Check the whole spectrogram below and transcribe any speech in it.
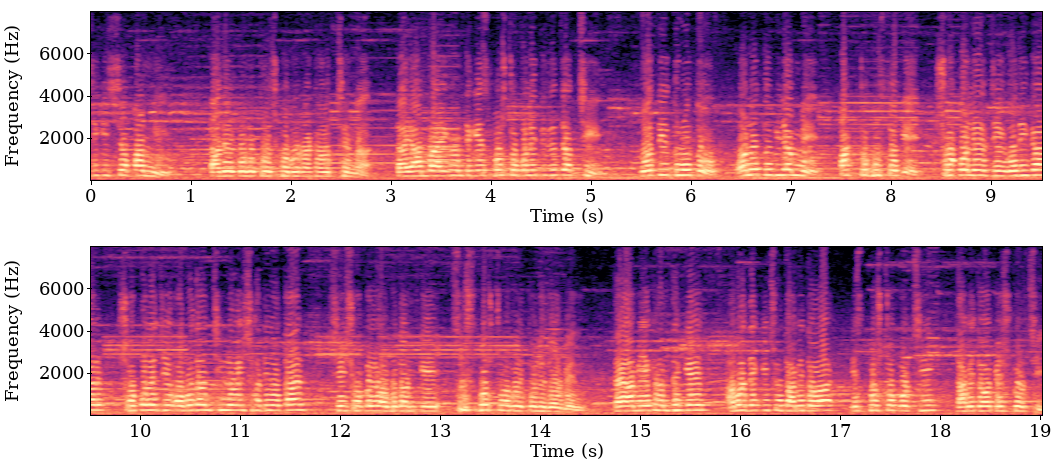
চিকিৎসা পাননি। তাদের কোনো খোঁজ খবর রাখা হচ্ছে না। তাই আমরা এখান থেকে স্পষ্ট বলে দিতে চাচ্ছি, অতি দ্রুত অনত বিলম্বে পাঠ্যপুস্তকে সকলের যে অধিকার, সকলের যে অবদান ছিল এই স্বাধীনতার, সেই সকলের অবদানকে সুস্পষ্টভাবে তুলে ধরবেন। তাই আমি এখান থেকে আমাদের কিছু দাবি দেওয়া স্পষ্ট করছি, দাবি দেওয়া পেশ করছি।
